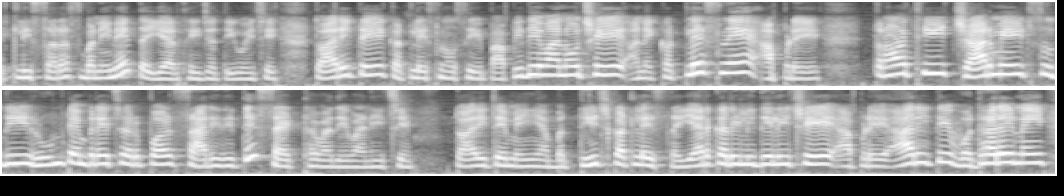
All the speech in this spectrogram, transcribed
એટલી સરસ બનીને તૈયાર થઈ જતી હોય છે. તો આ રીતે કટલેસનો શેપ આપી દેવાનો છે અને કટલેસને આપણે ત્રણથી ચાર મિનિટ સુધી રૂમ ટેમ્પરેચર પર સારી રીતે સેટ થવા દેવાની છે. તો આ રીતે મેં અહીંયા બધી જ કટલેસ તૈયાર કરી લીધેલી છે. આપણે આ રીતે વધારે નહીં,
